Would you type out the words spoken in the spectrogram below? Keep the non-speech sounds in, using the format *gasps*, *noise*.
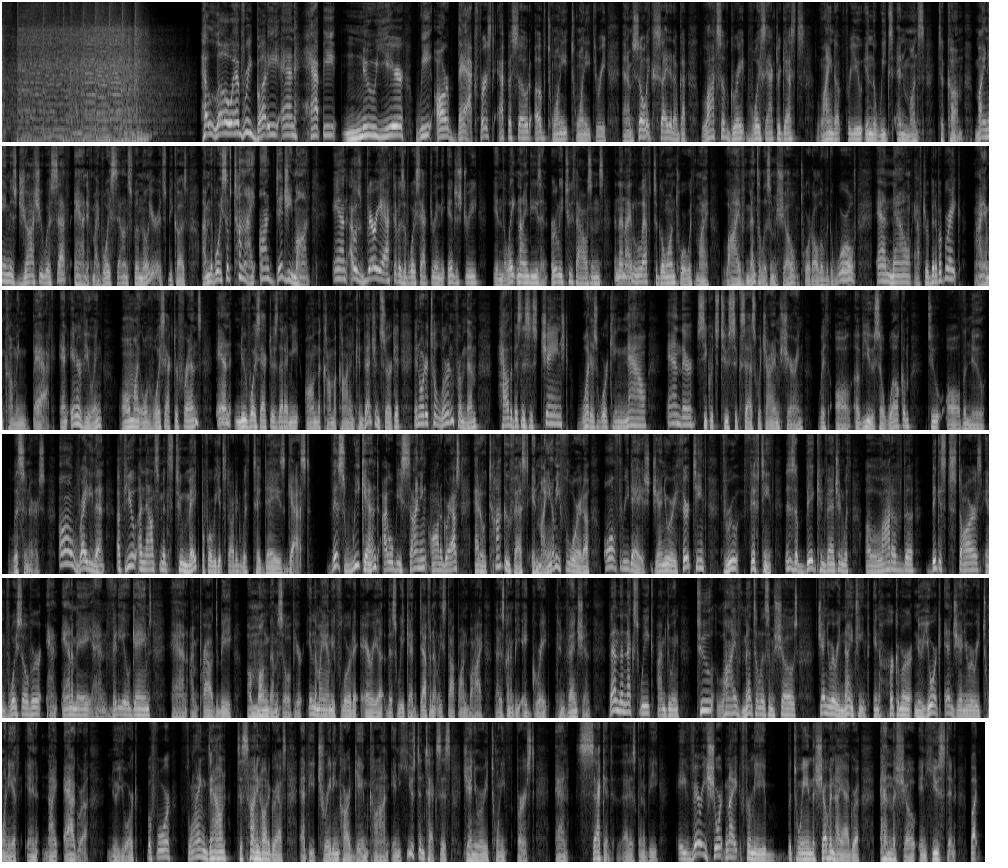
Hello, everybody, and happy new year. We are back. First episode of 2023, and I'm so excited. I've got lots of great voice actor guests lined up for you in the weeks and months to come. My name is Joshua Seth, and if my voice sounds familiar, it's because I'm the voice of Tai on Digimon. And I was very active as a voice actor in the industry in the late 90s and early 2000s, and then I left to go on tour with my live mentalism show, toured all over the world, and now, after a bit of a break, I am coming back and interviewing all my old voice actor friends and new voice actors that I meet on the Comic Con and convention circuit in order to learn from them how the business has changed, what is working now, and their secrets to success, which I am sharing with all of you. So, welcome to all the new listeners. Alrighty then, a few announcements to make before we get started with today's guest. This weekend, I will be signing autographs at Otaku Fest in Miami, Florida, all three days, January 13th through 15th. This is a big convention with a lot of the biggest stars in voiceover and anime and video games, and I'm proud to be among them. So if you're in the Miami, Florida area this weekend, definitely stop on by. That is going to be a great convention. Then the next week, I'm doing two live mentalism shows. January 19th in Herkimer, New York, and January 20th in Niagara, New York, before flying down to sign *laughs* autographs at the Trading Card Game Con in Houston, Texas, January 21st and 2nd. That is going to be a very short night for me between the show in Niagara and the show in Houston, but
